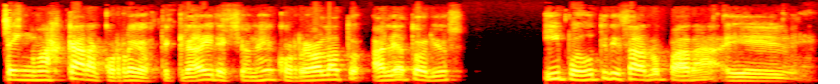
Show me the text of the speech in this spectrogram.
te enmascara correos, te crea direcciones de correo aleatorios y puedes utilizarlo para eh,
